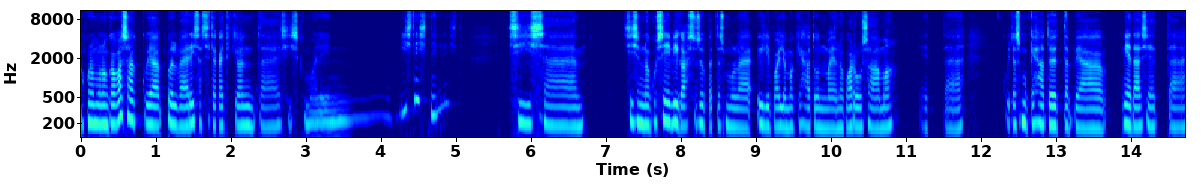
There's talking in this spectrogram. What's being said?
noh, kuna mul on ka vasaku ja põlve ristaside katki olnud äh, siis, kui ma olin viisteist, neliteist, siis äh,, siis nagu see vigastus õpetas mulle ülipalju oma keha tundma ja nagu aru saama, et äh, kuidas mu keha töötab ja nii edasi, et äh,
